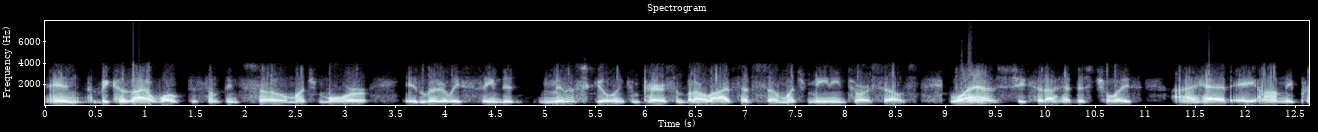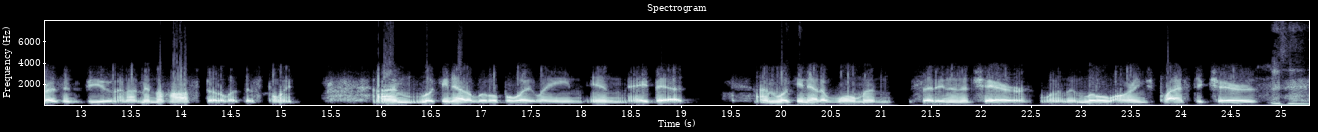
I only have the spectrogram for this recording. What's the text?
And because I awoke to something so much more, it literally seemed minuscule in comparison, but our lives have so much meaning to ourselves. Well, as she said I had this choice, I had a omnipresent view, and I'm in the hospital at this point. I'm looking at a little boy laying in a bed. I'm looking at a woman sitting in a chair, one of them little orange plastic chairs. Mm-hmm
